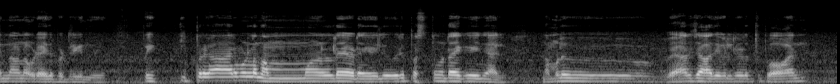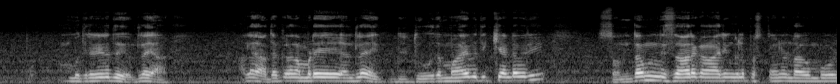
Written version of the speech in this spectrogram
എന്നാണ് അവിടെ എഴുതപ്പെട്ടിരിക്കുന്നത്. അപ്പോൾ ഇപ്രകാരമുള്ള നമ്മളുടെ ഇടയിൽ ഒരു പ്രശ്നം ഉണ്ടായി കഴിഞ്ഞാൽ നമ്മൾ വേറെ ജാതികളുടെ അടുത്ത് പോകാൻ മുതിരരുത് അല്ലേ അല്ല അതൊക്കെ നമ്മുടെ അല്ലേ ദൂതന്മാരെ വിധിക്കേണ്ടവർ സ്വന്തം നിസ്സാര കാര്യങ്ങൾ പ്രശ്നങ്ങൾ ഉണ്ടാകുമ്പോൾ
